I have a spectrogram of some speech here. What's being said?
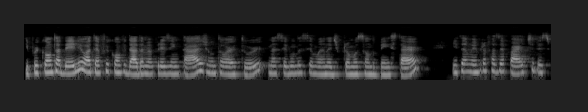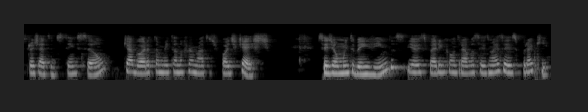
E por conta dele, eu até fui convidada a me apresentar junto ao Arthur na segunda semana de promoção do bem-estar e também para fazer parte desse projeto de extensão que agora também está no formato de podcast. Sejam muito bem-vindos e eu espero encontrar vocês mais vezes por aqui.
